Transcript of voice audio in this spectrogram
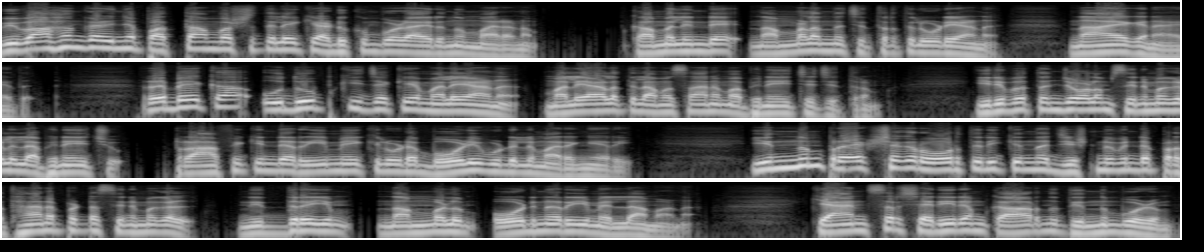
വിവാഹം കഴിഞ്ഞ പത്താം വർഷത്തിലേക്ക് അടുക്കുമ്പോഴായിരുന്നു മരണം. കമലിന്റെ നമ്മളെന്ന ചിത്രത്തിലൂടെയാണ് നായകനായത്. റെബേക്ക ഉദൂബ് കിജക്കെ മലയാണ് മലയാളത്തിൽ അവസാനം അഭിനയിച്ച ചിത്രം. ഇരുപത്തഞ്ചോളം സിനിമകളിൽ അഭിനയിച്ചു. ട്രാഫിക്കിന്റെ റീമേക്കിലൂടെ ബോളിവുഡിലും അരങ്ങേറി. ഇന്നും പ്രേക്ഷകർ ഓർത്തിരിക്കുന്ന ജിഷ്ണുവിന്റെ പ്രധാനപ്പെട്ട സിനിമകൾ നിദ്രയും നമ്മളും ഓർഡിനറിയുമെല്ലാമാണ്. ക്യാൻസർ ശരീരം കാർന്നു തിന്നുമ്പോഴും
